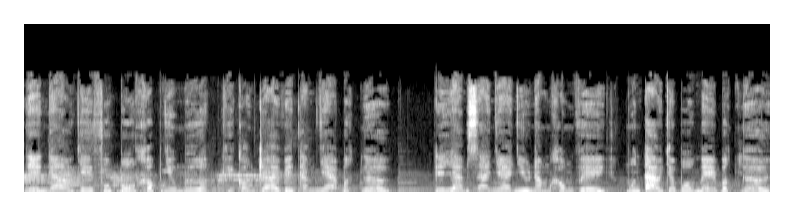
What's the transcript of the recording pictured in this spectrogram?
nghẹn ngào giây phút bố khóc như mưa khi con trai về thăm nhà bất ngờ. Đi làm xa nhà nhiều năm không về, muốn tạo cho bố mẹ bất ngờ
